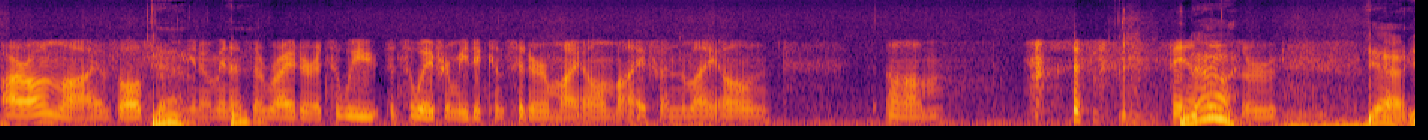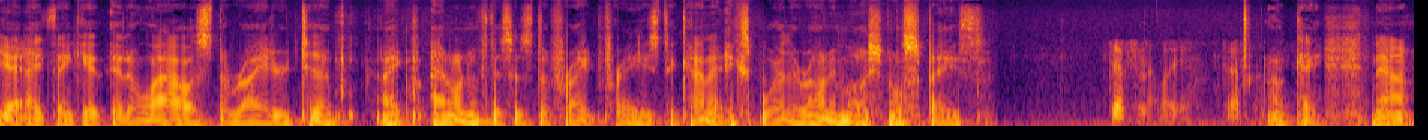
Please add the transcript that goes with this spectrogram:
our own lives also. Yeah. You know, I mean, as a writer, it's a way it's a way for me to consider my own life and my own um, families Yeah. or Yeah, yeah. I think it, it allows the writer to, I, I don't know if this is the right phrase, to kind of explore their own emotional space. definitely, definitely. Okay. Now,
